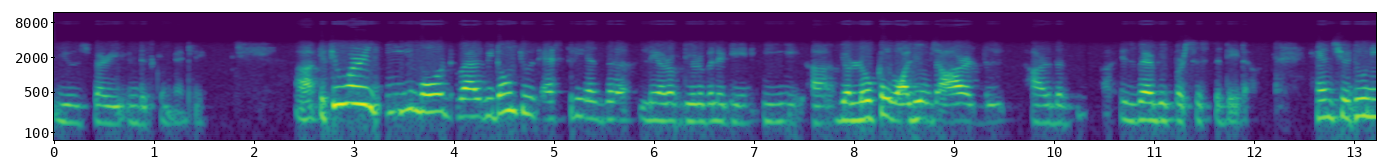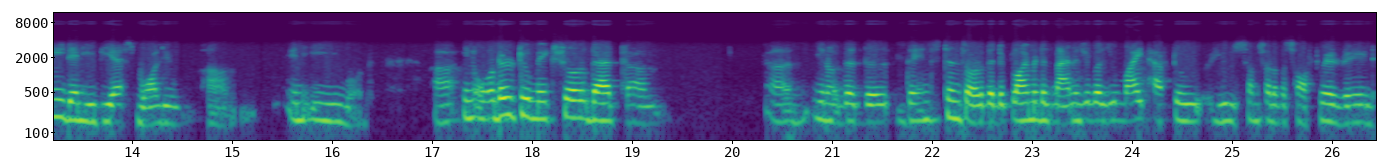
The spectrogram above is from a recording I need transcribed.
use very indiscriminately. Uh, if you were in EE mode, well, we don't use S3 as the layer of durability in EE. Uh, your local volumes are the, are the, is where we persist the data. Hence, you do need an EBS volume um, in EE mode. Uh, in order to make sure that um, uh, you know, the, the, the instance or the deployment is manageable, you might have to use some sort of a software RAID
